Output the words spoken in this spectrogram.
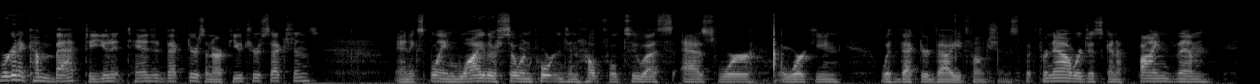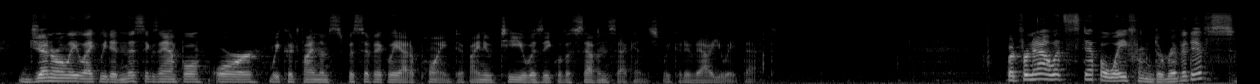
We're going to come back to unit tangent vectors in our future sections and explain why they're so important and helpful to us as we're working with vectored valued functions. But for now, we're just going to find them generally like we did in this example, or we could find them specifically at a point. If I knew t was equal to 7 seconds, we could evaluate that. But for now, let's step away from derivatives.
